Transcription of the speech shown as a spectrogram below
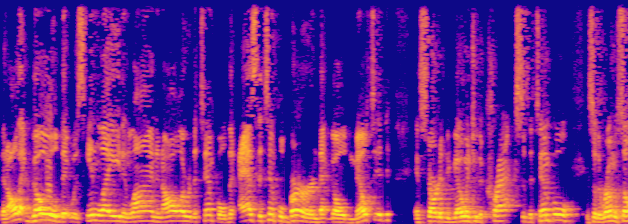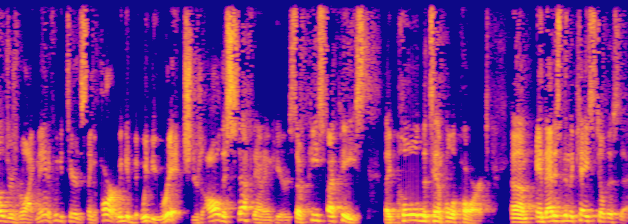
that all that gold that was inlaid and lined and all over the temple, that as the temple burned, that gold melted and started to go into the cracks of the temple. And so the Roman soldiers were like, man, if we could tear this thing apart, we could, we'd be rich. There's all this stuff down in here. So piece by piece, they pulled the temple apart. Um, and that has been the case till this day.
